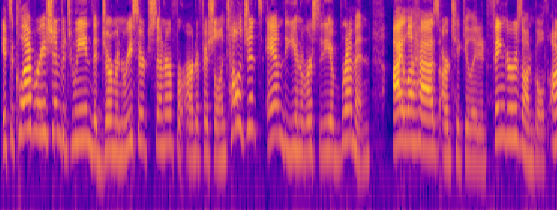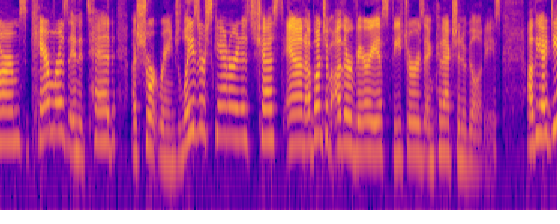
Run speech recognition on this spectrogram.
It's a collaboration between the German Research Center for Artificial Intelligence and the University of Bremen. AILA has articulated fingers on both arms, cameras in its head, a short range laser scanner in its chest, and a bunch of other various features and connection abilities. Now, the idea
